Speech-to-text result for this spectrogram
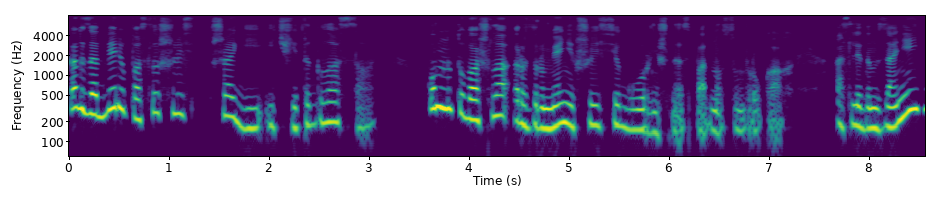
как за дверью послышались шаги и чьи-то голоса. В комнату вошла разрумянившаяся горничная с подносом в руках, а следом за ней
